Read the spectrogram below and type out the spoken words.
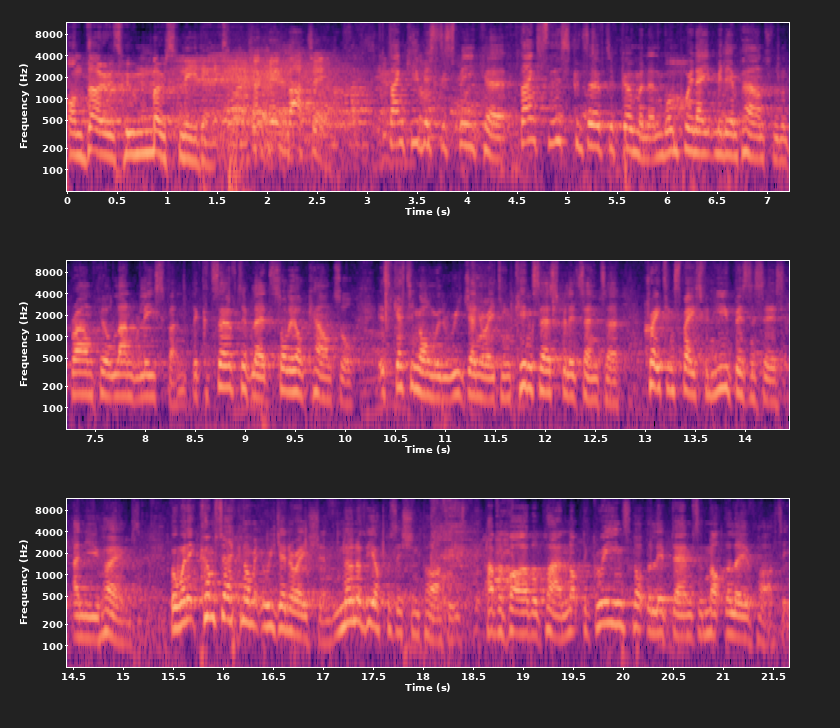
on those who most need it. Thank you, Mr Speaker. Thanks to this Conservative government and £1.8 million from the Brownfield Land Release Fund, the Conservative-led Solihull Council is getting on with regenerating Kingshurst Village Centre, creating space for new businesses and new homes. But when it comes to economic regeneration, none of the opposition parties have a viable plan. Not the Greens, not the Lib Dems and not the Labour Party.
